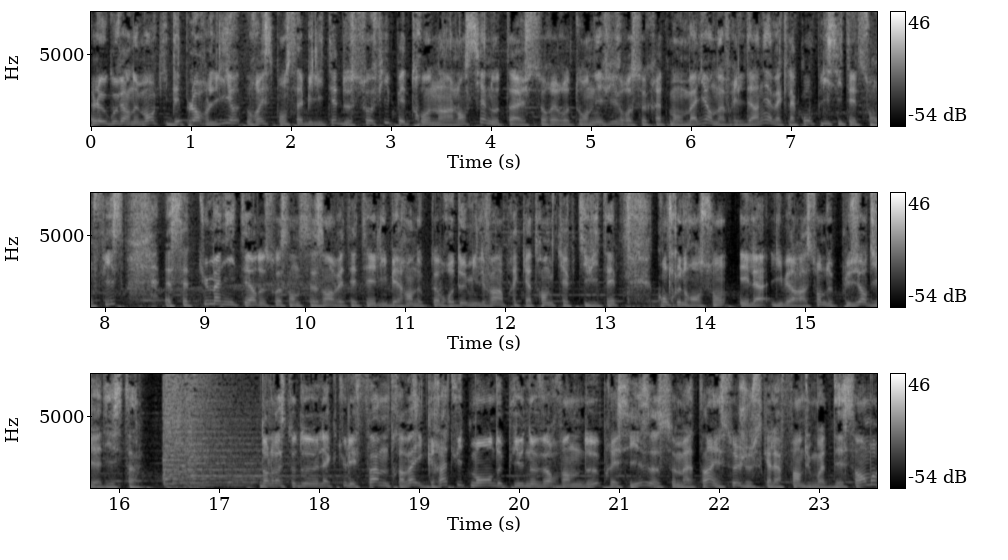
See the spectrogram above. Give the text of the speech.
Le gouvernement qui déplore l'irresponsabilité de Sophie Petronin. L'ancienne otage serait retournée vivre secrètement au Mali en avril dernier avec la complicité de son fils. Cette humanitaire de 76 ans avait été libérée en octobre 2020 après 4 ans de captivité contre une rançon et la libération de plusieurs djihadistes. Dans le reste de l'actu, les femmes travaillent gratuitement depuis 9h22 précise ce matin et ce jusqu'à la fin du mois de décembre.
